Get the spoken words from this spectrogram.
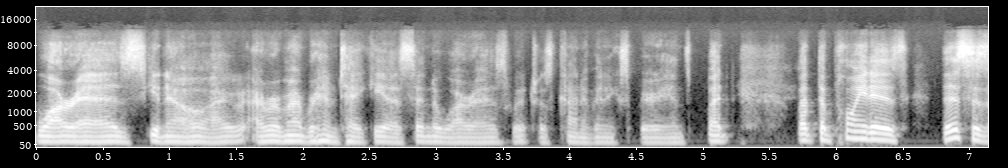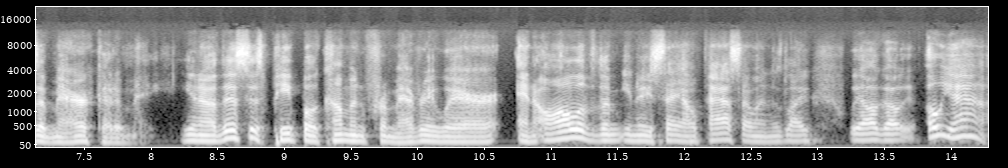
juarez you know I, I remember him taking us into juarez which was kind of an experience. But but the point is this is america to me you know this is people coming from everywhere and all of them you know you say el paso and it's like we all go oh yeah.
